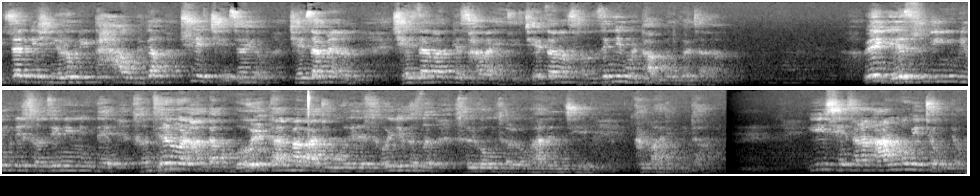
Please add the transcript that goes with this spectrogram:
이 자리에 계신 여러분이 다 우리가 주의 제자예요. 제자면은 제자답게 살아야지. 제자는 선생님을 닮는 거잖아. 왜 예수님이 우리 선생님인데 선생님을 안다고 뭘 닮아가지고 우리를 설리고서 설렁설렁 하는지 그 말입니다. 이 세상은 안목이 점점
